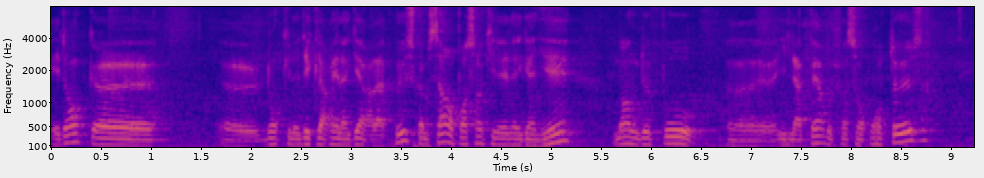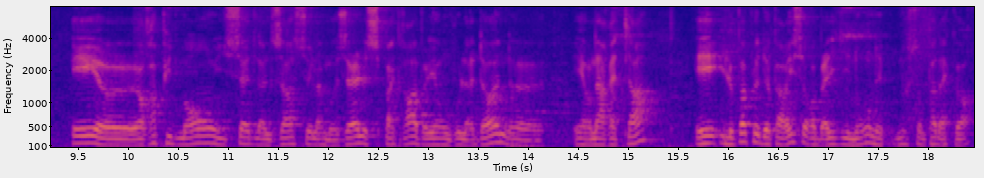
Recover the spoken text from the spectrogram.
Et donc, euh, euh, donc il a déclaré la guerre à la Prusse, comme ça, en pensant qu'il allait gagner. Manque de peau, euh, il la perd de façon honteuse. Et rapidement, il cède l'Alsace et la Moselle, c'est pas grave, allez, on vous la donne, et on arrête là. Et le peuple de Paris se rebelle, dit non, nous ne sommes pas d'accord.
